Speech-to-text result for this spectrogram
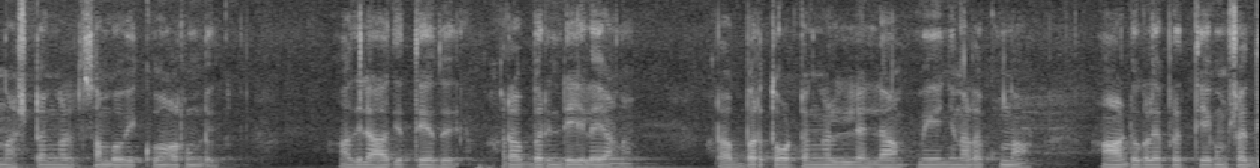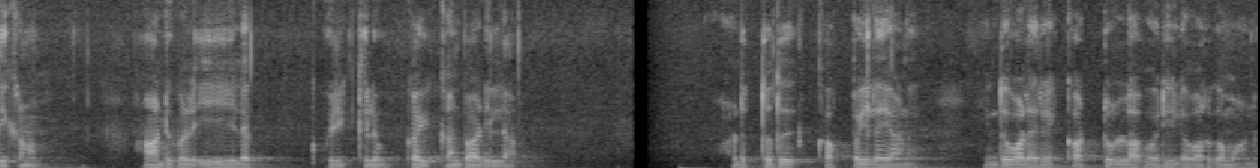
നഷ്ടങ്ങൾ സംഭവിക്കാറുണ്ട്. അതിലാദ്യത്തേത് റബ്ബറിന്റെ ഇലയാണ്. റബ്ബർ തോട്ടങ്ങളിലെല്ലാം മേഞ്ഞു നടക്കുന്ന ആടുകളെ പ്രത്യേകം ശ്രദ്ധിക്കണം. ആടുകൾ ഈ ഇല ഒരിക്കലും കഴിക്കാൻ പാടില്ല. അടുത്തത് കപ്പ ഇലയാണ്. ഇത് വളരെ കട്ടുള്ള ഒരു ഇലവർഗമാണ്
